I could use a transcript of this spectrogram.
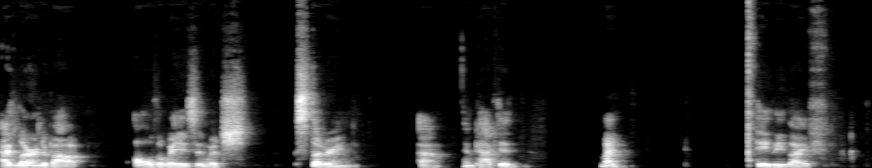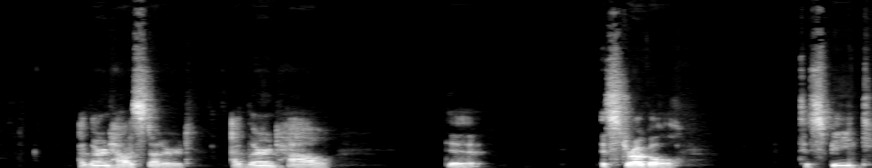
I learned about all the ways in which stuttering uh, impacted my daily life. I learned how I stuttered. I learned how the, the struggle to speak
